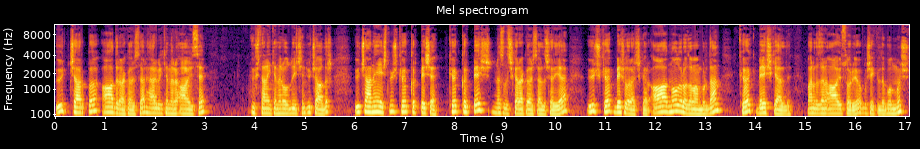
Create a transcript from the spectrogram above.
3 çarpı a'dır arkadaşlar. Her bir kenarı a ise 3 tane kenar olduğu için 3a'dır. 3 a neye eşitmiş? Kök 45'e. Kök 45 nasıl çıkar arkadaşlar dışarıya? 3 kök 5 olarak çıkar. A ne olur o zaman buradan? Kök 5 geldi. Bana da zaten a'yı soruyor. Bu şekilde bulmuş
